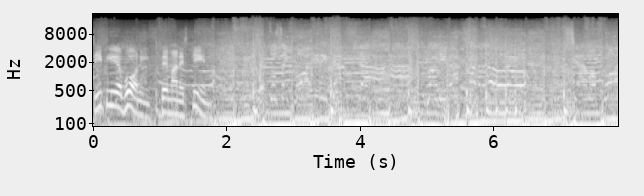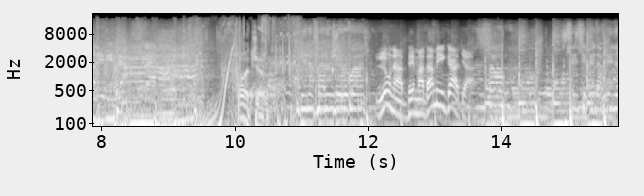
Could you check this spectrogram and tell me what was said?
City of Bonnie de Maneskin. 8. Vieni a fare un giro qua giù. Luna de Madame Gaia. Se si vede bene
